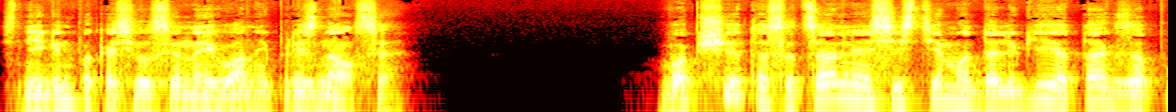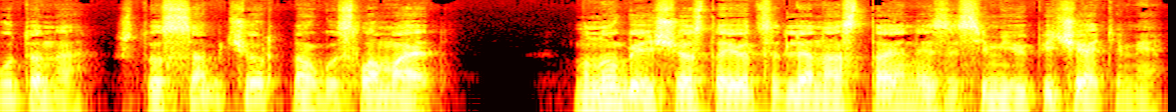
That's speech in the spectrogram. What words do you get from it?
Снегин покосился на Ивана и признался. «Вообще-то социальная система Дальгея так запутана, что сам черт ногу сломает. Много еще остается для нас тайной за семью печатями».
